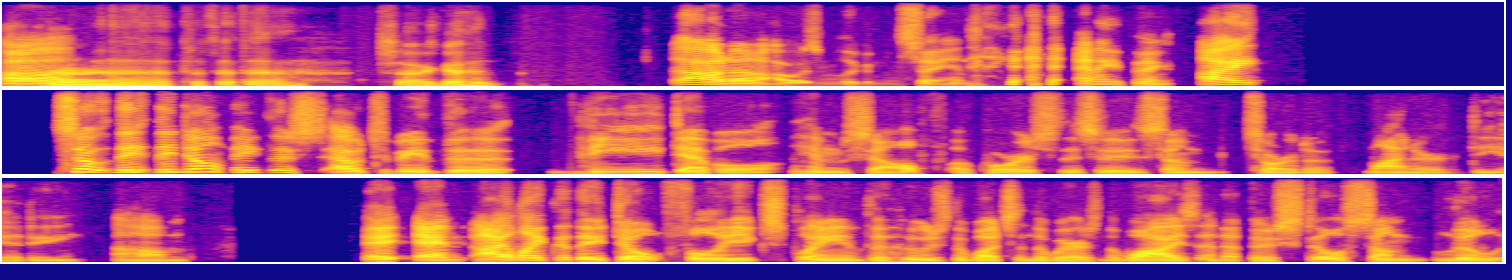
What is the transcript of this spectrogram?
Um, Uh, da, da, da. Sorry, go ahead. Oh no, no, I wasn't really going to say any- anything. I so they they don't make this out to be the the devil himself. Of course, this is some sort of minor deity. Um, a- and I like that they don't fully explain the who's, the what's, and the where's, and the whys, and that there's still some little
